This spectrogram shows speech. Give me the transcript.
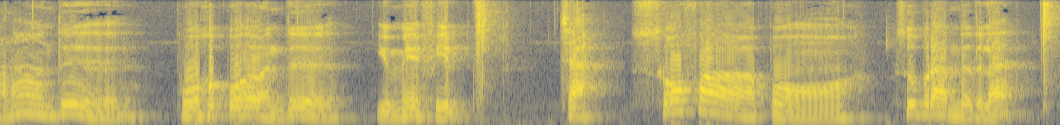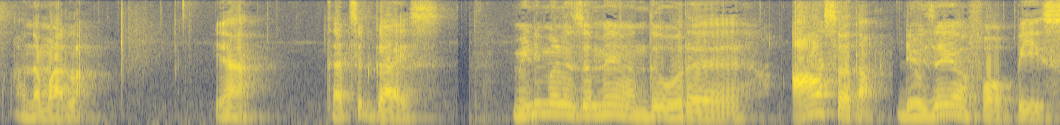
ஆனால் வந்து போக போக வந்து you may feel say sofa அப்போ சூப்பராக இருந்ததில்ல அந்த மாதிரிலாம். ஏன் தட்ஸ் இட் காய்ஸ் மினிமலிசமே வந்து ஒரு ஆசை தான். டிசைர் ஃபார் பீஸ்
